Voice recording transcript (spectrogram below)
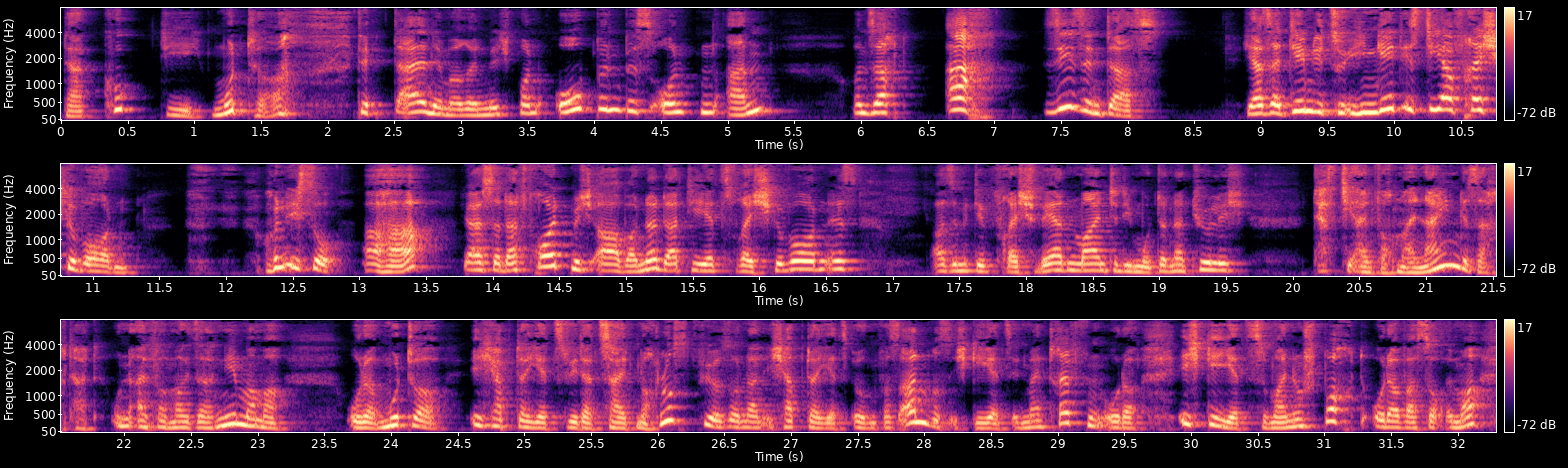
Da guckt die Mutter der Teilnehmerin mich von oben bis unten an und sagt, ach, Sie sind das. Ja, seitdem die zu Ihnen geht, ist die ja frech geworden. Und ich so, aha, ja, also das freut mich aber, ne, dass die jetzt frech geworden ist. Also mit dem Frechwerden meinte die Mutter natürlich, dass die einfach mal Nein gesagt hat und einfach mal gesagt, nee, Mama, oder Mutter, ich habe da jetzt weder Zeit noch Lust für, sondern ich habe da jetzt irgendwas anderes. Ich gehe jetzt in mein Treffen oder ich gehe jetzt zu meinem Sport oder was auch immer.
